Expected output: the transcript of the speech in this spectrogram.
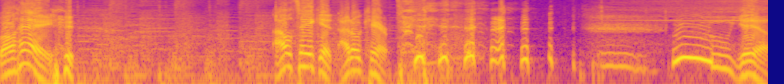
Well, hey! I'll take it. I don't care. Woo, yeah.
